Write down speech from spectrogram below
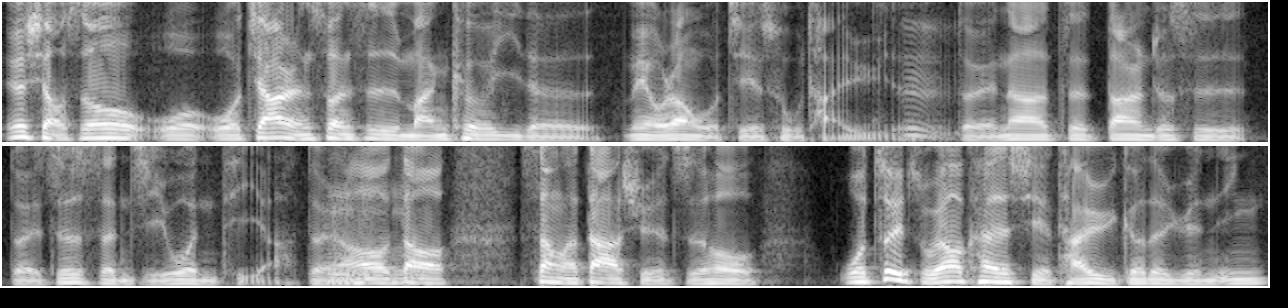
因为小时候我我家人算是蛮刻意的，没有让我接触台语的。嗯，对，那这当然就是对，这是省级问题啊。对，然后到上了大学之后。我最主要开始写台语歌的原因，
